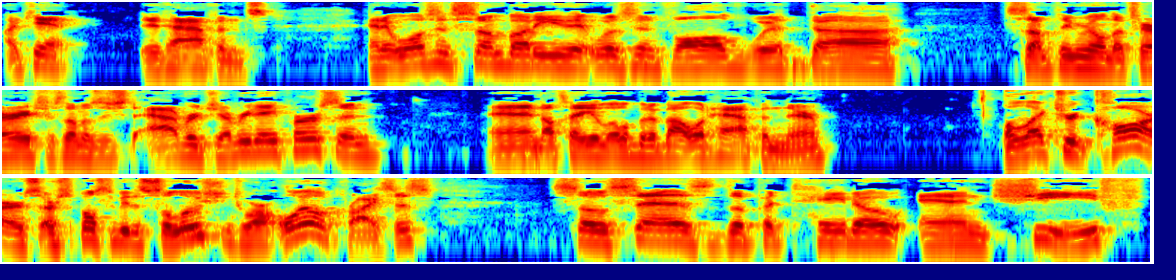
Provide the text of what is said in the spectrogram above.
I can't. It happens, and it wasn't somebody that was involved with uh, something real nefarious or someone's just average everyday person. And I'll tell you a little bit about what happened there. Electric cars are supposed to be the solution to our oil crisis. So says the potato and chief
